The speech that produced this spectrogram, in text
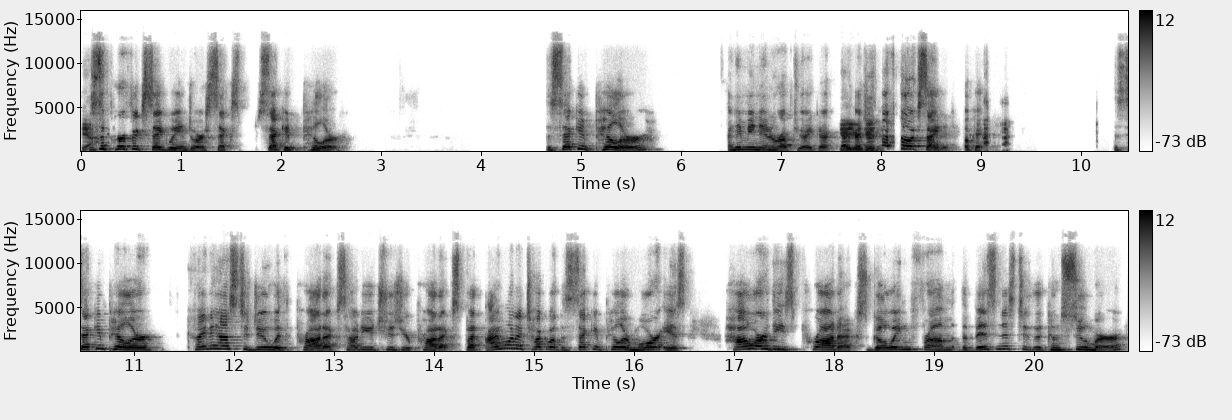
Yeah. This is a perfect segue into our sex, second pillar. The second pillar, I didn't mean to interrupt you. I got, Yeah, you're I just good. got so excited. Okay. the second pillar kind of has to do with products. How do you choose your products? But I want to talk about the second pillar more is how are these products going from the business to the consumer?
